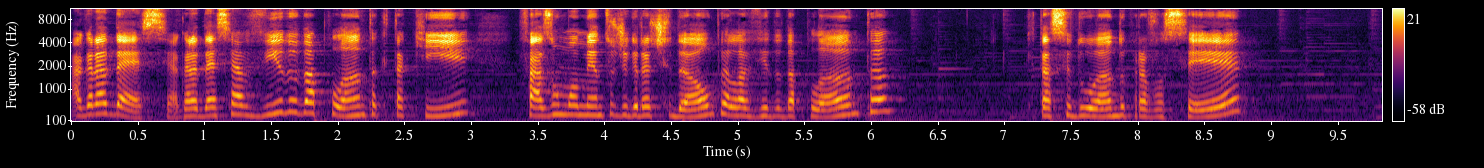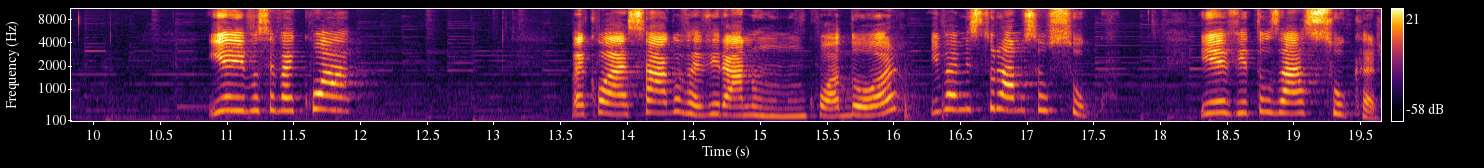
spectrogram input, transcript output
agradece. Agradece a vida da planta que está aqui Faz um momento de gratidão pela vida da planta que está se doando para você. E aí você vai coar. Vai coar essa água, vai virar num, num coador e vai misturar no seu suco. E evita usar açúcar,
